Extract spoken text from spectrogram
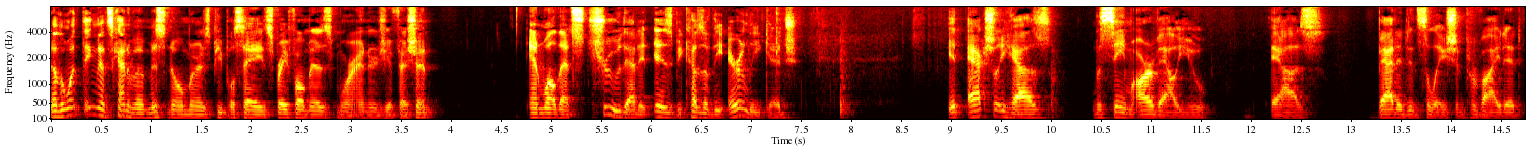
Now, the one thing that's kind of a misnomer is people say spray foam is more energy efficient. And while that's true that it is because of the air leakage, it actually has the same R value as batted insulation provided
